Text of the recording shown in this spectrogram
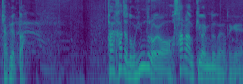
잘 피했다. 팔카자 너무 힘들어요. 살아남기가 힘드네요, 되게.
